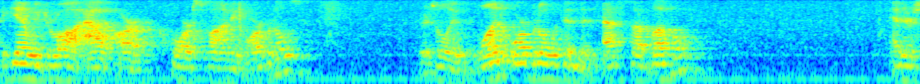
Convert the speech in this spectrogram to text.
again we draw out our corresponding orbitals. There's only one orbital within the s sublevel, and there's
